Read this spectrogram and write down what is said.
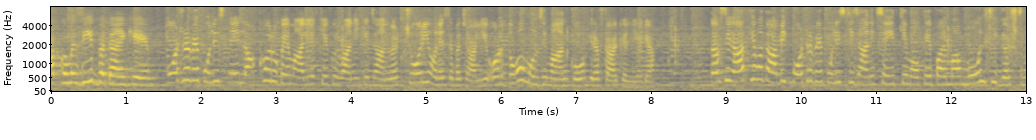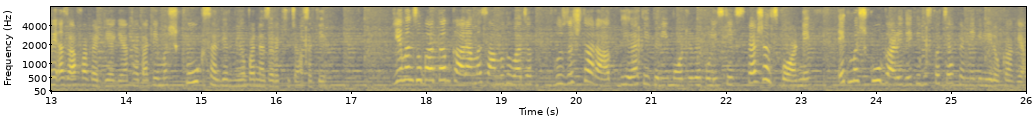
आपको मजीद बताएँ कि मोटरवे पुलिस ने लाखों रुपए मालियत के कुर्बानी के जानवर चोरी होने से बचा लिए और दो मुलजिमान को गिरफ़्तार कर लिया गया। तफसीत के मुताबिक मोटरवे पुलिस की जानब से ईद के मौके पर मामूल की गश्त में इजाफा कर दिया गया था ताकि मशकूक सरगर्मियों पर नज़र रखी जा सके। ये मनसूबा तब कारामद सामुद हुआ जब गुजशत रात भेरा के करीब मोटरवे पुलिस के एक स्पेशल स्क्वाड ने एक मशकूक गाड़ी देखी जिसको चेक करने के लिए रोका गया।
